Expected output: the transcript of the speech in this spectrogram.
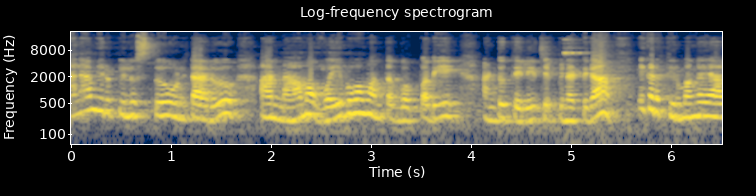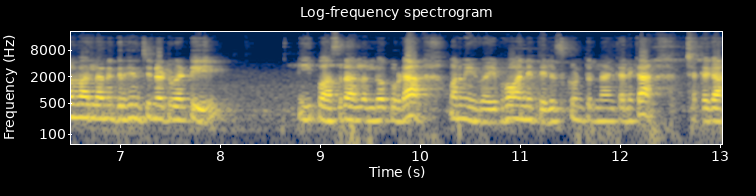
అలా మీరు పిలుస్తూ ఉంటారు. ఆ నామ వైభవం అంత గొప్పది అంటూ తెలియచెప్పినట్టుగా ఇక్కడ తిరుమంగయాల్వార్లు అనుగ్రహించినటువంటి ఈ పాసురాలలో కూడా మనం ఈ వైభవాన్ని తెలుసుకుంటున్నాం కనుక చక్కగా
